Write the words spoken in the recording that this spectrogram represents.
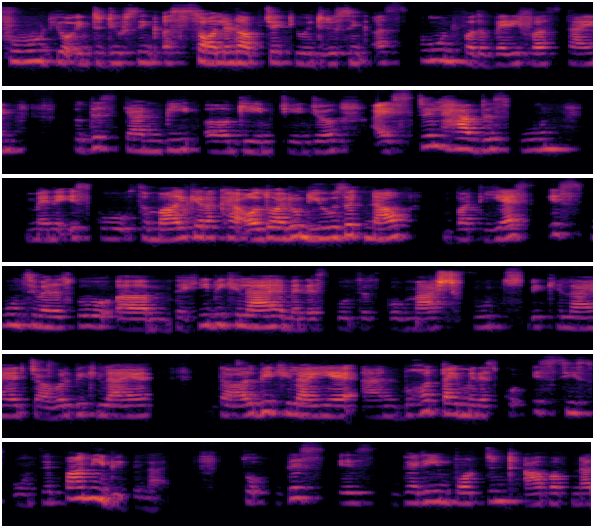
food you're introducing a solid object you're introducing a spoon for the very first time. So this can be a game changer I still have this spoon. मैंने इसको संभाल के रखा है although I don't use it now but yes इस स्पून से मैंने इसको दही भी खिलाया है, मैंने स्पून से इसको मैश्ड फ्रूट्स भी खिलाए हैं, चावल भी खिलाए हैं, दाल भी खिलाई है एंड बहुत टाइम मैंने इसको इसी स्पून से पानी भी पिलाया। तो दिस इज़ वेरी इंपॉर्टेंट आप अपना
